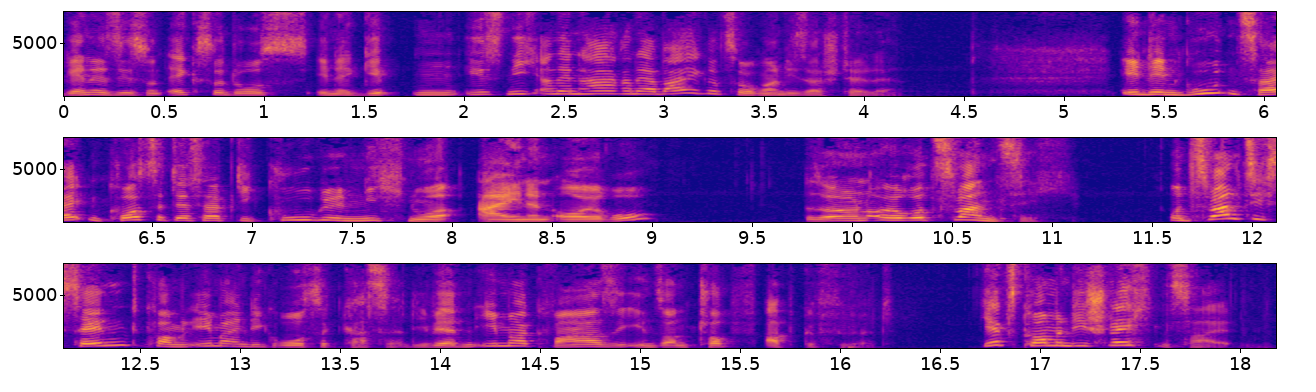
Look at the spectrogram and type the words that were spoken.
Genesis und Exodus in Ägypten ist nicht an den Haaren herbeigezogen an dieser Stelle. In den guten Zeiten kostet deshalb die Kugel nicht nur einen Euro, sondern Euro 20. Und 20 Cent kommen immer in die große Kasse. Die werden immer quasi in so einen Topf abgeführt. Jetzt kommen die schlechten Zeiten.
